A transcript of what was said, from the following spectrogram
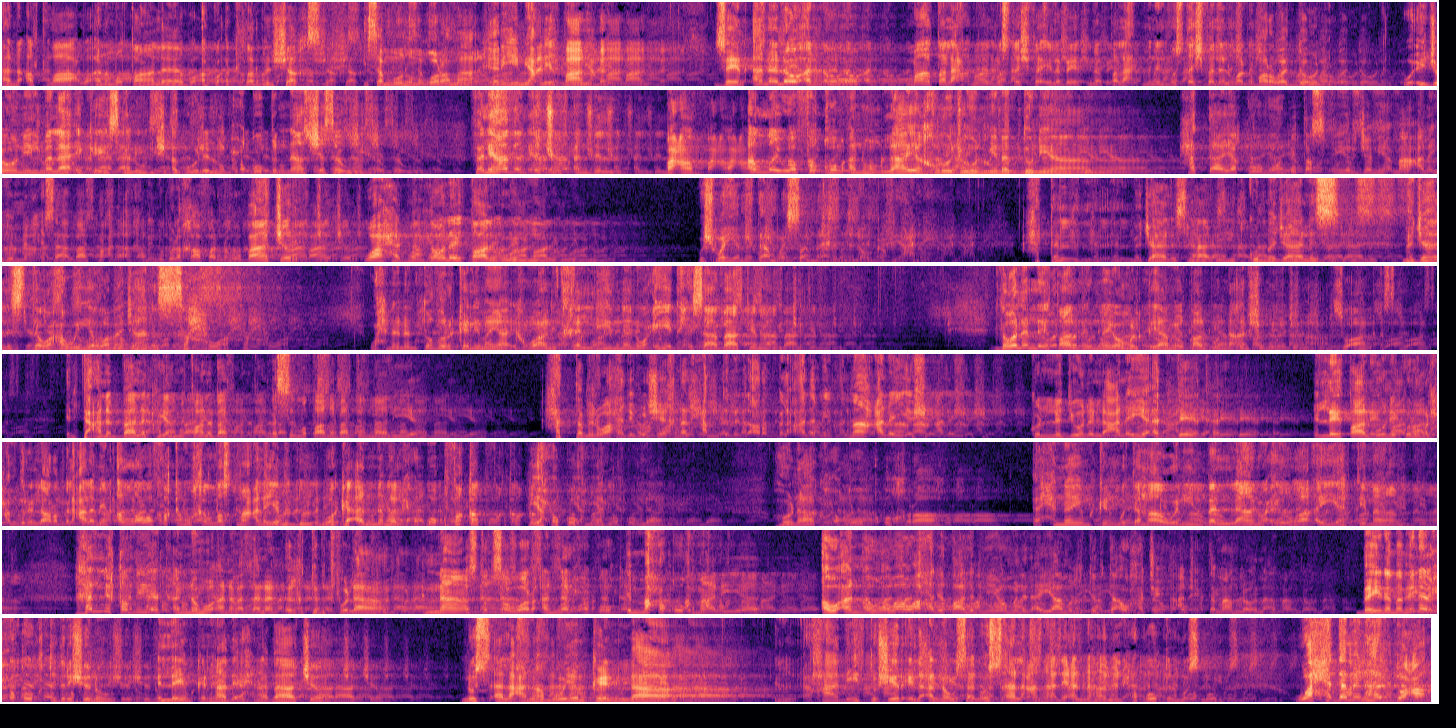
أنا أطلع وأنا مطالب وأكو أكثر من شخص يسمونهم غرماء غريم يعني طالبة. زين أنا لو أنه ما طلعت من المستشفى إلى بيتنا طلعت من المستشفى للمقبرة ودوني. وإجوني الملائكة يسألوني أقول لهم؟ حقوق الناس شو أسوي فلهذا أنت تشوف عند البعض الله يوفقهم أنهم لا يخرجون من الدنيا حتى يقومون بتصفير جميع ما عليهم من حسابات مع الآخرين. يقول أخاف أنه باكر واحد من ذولا يطالبوني. وشوية ما دام وصلنا خلنا نوقف يعني. حتى المجالس هذه تكون مجالس مجالس توعوية ومجالس صحوة. وإحنا ننتظر كلمة يا إخواني تخلينا نعيد حساباتنا من جديد. ذولا اللي يطالبوننا يوم القيامة يطالبوننا عن شنو يا جماعة؟ سؤال أسأل. أنت على بالك هي المطالبات بس المطالبات المالية؟ حتى من واحد يقول شيخنا الحمد لله رب العالمين ما علي شيء. كل الديون اللي علي أديتها. اللي يطالبوني كلهم الحمد لله رب العالمين الله وفقني وخلصت ما علي من ديون. وكأنما الحقوق فقط. هي حقوق مالية. هناك حقوق أخرى إحنا يمكن متهاونين بل لا نعيرها أي اهتمام. خلي قضية أنه أنا مثلا اغتبت فلان. الناس تتصور أن الحقوق إما حقوق مالية أو أنه ما واحد يطالبني يوم من الأيام اغتبته أو حكيت عليه. تمام لو لا؟ بينما من الحقوق تدري شنو؟ اللي يمكن هذه إحنا باكر نسأل عنها. مو يمكن لا. الأحاديث تشير إلى أنه سنسأل عنها لأنها من حقوق المسلمين. واحدة منها الدعاء.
